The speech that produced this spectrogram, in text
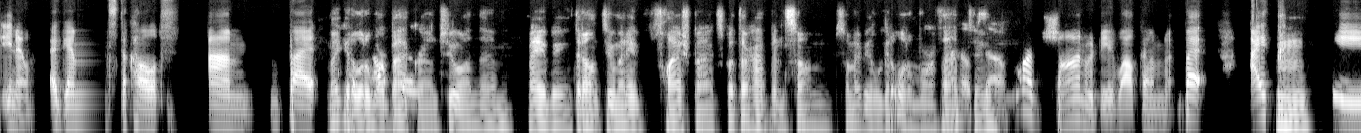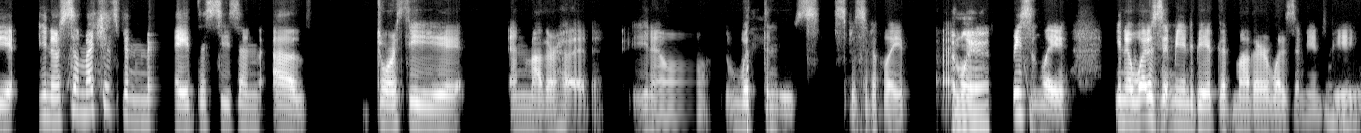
you know, against the cult. Um, but Might get a little more background too on them. Maybe they don't do many flashbacks, but there have been some, so maybe we'll get a little more of I that hope too. so. more of Sean would be welcome. But I Hmm. see, you know, so much has been made this season of Dorothy and motherhood, you know, with the news specifically And Leanne, recently. You know, what does it mean to be a good mother? What does it mean to be,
